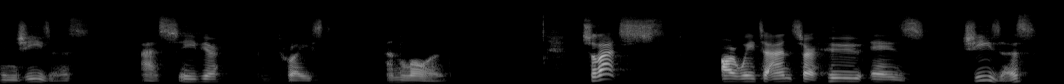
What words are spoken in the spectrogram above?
in Jesus as Savior and Christ and Lord. So that's our way to answer who is Jesus.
